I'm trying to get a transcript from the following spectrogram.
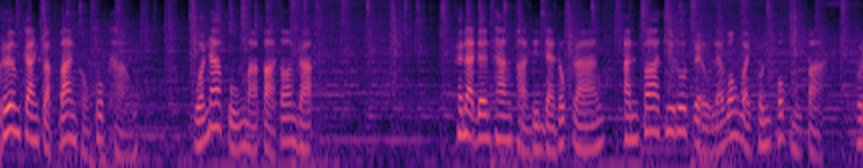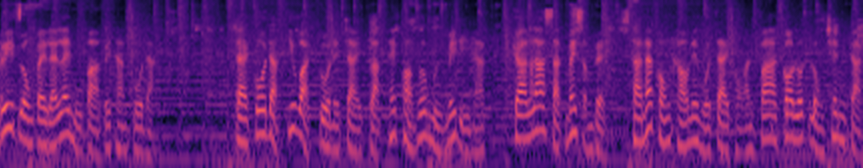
เริ่มการกลับบ้านของพวกเขา หัวหน้าฝูงหมาป่าต้อนรับ ขณะเดินทางผ่านดินแดนรกร้าง อันฟ้าที่รวดเร็วและว่องไวค้นพบหมูป่า รีบลงไปและไล่หมูป่าไปทางโกดัก แต่โกดักที่หวาดกลัวในใจกลับให้ความร่วมมือไม่ดีนัก การล่าสัตว์ไม่สำเร็จ สถานะของเขาในหัวใจของอันฟ้าก็ลดลงเช่นกัน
